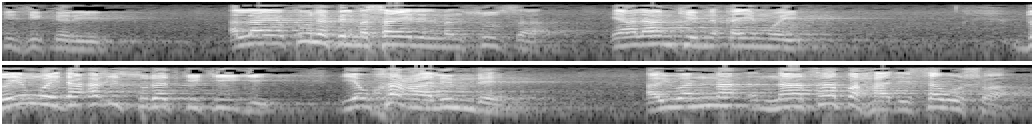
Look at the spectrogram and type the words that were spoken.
کې ذکرې الله یکون فی المسائل المنصوصه اعلام کې ابن قیم وای دویم وای دا هغه صورت کې کیږي یو ښه عالم دی ایو ناڅاپه حادثه وشوه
